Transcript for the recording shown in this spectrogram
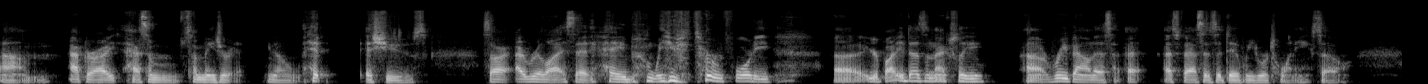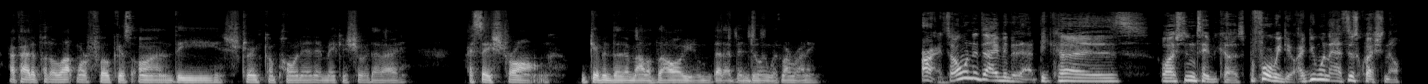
um, after I had some, some major, you know, hip issues. So I, realized that, hey, when you turn 40, uh, your body doesn't actually, uh, rebound as, as fast as it did when you were 20. So I've had to put a lot more focus on the strength component and making sure that I, I stay strong given the amount of volume that I've been doing with my running. All right. So I want to dive into that because, well, I shouldn't say because before we do, I do want to ask this question though.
